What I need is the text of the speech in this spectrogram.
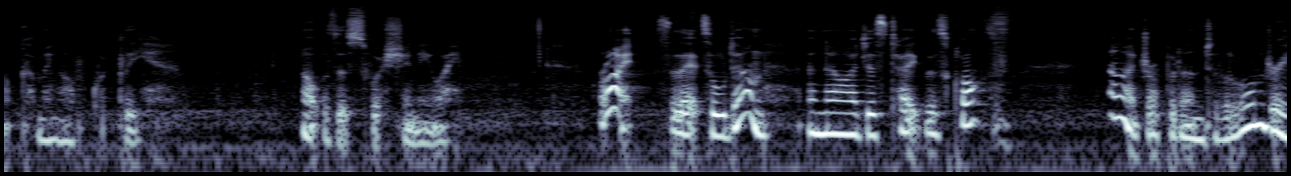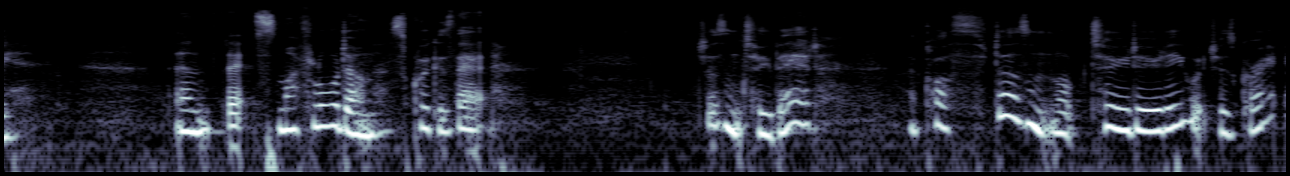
not coming off quickly. Not with a swish, anyway. Right, so that's all done, and now I just take this cloth and I drop it into the laundry. And that's my floor done, as quick as that. Which isn't too bad. The cloth doesn't look too dirty, which is great.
